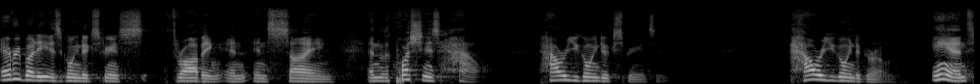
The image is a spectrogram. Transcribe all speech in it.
Everybody is going to experience throbbing and, and sighing. And the question is how? How are you going to experience it? How are you going to groan? And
